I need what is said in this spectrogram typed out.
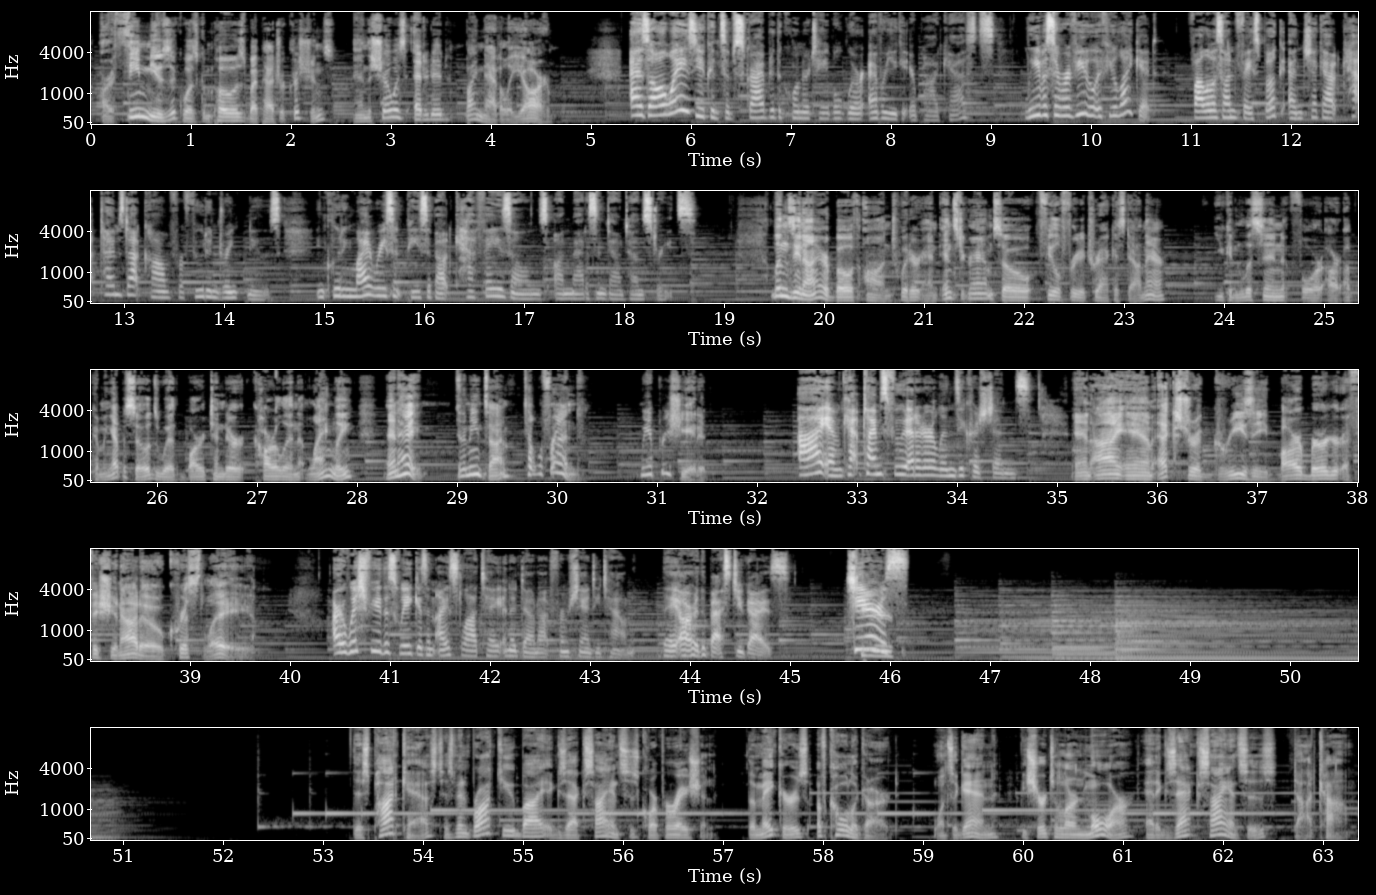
Our theme music was composed by Patrick Christians, and the show is edited by Natalie Yahr. As always, you can subscribe to The Corner Table wherever you get your podcasts. Leave us a review if you like it. Follow us on Facebook and check out captimes.com for food and drink news, including my recent piece about cafe zones on Madison downtown streets. Lindsay and I are both on Twitter and Instagram, so feel free to track us down there. You can listen for our upcoming episodes with bartender Carlin Langley. And hey, in the meantime, tell a friend. We appreciate it. I am Cap Times food editor Lindsay Christians. And I am extra greasy bar burger aficionado Chris Lay. Our wish for you this week is an iced latte and a donut from Shantytown. They are the best, you guys. Cheers. Cheers. This podcast has been brought to you by Exact Sciences Corporation, the makers of Cologuard. Once again, be sure to learn more at exactsciences.com.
